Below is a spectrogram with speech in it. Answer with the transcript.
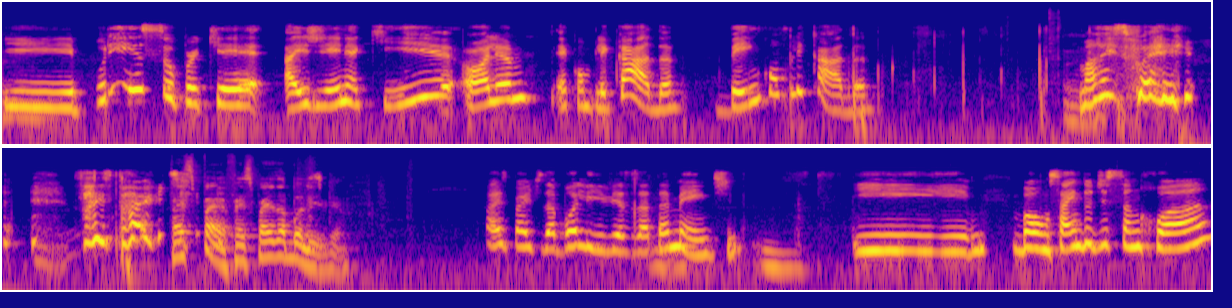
E por isso, porque a higiene aqui, olha, é complicada. Bem complicada. Mas foi. Faz parte. Faz parte, faz parte da Bolívia. Faz parte da Bolívia, exatamente. E, bom, saindo de San Juan,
